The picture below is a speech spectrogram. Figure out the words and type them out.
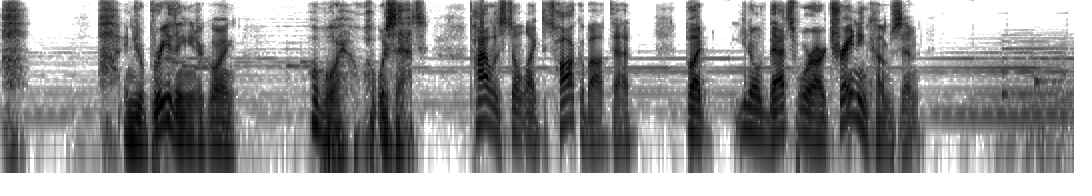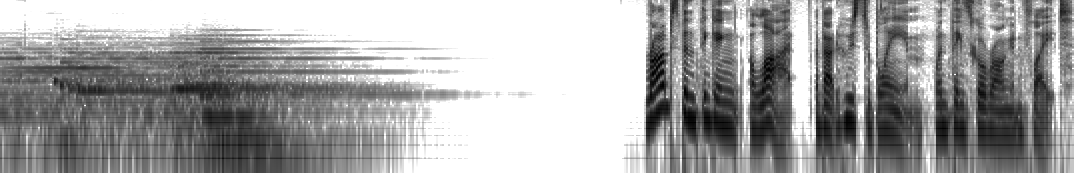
and you're breathing and you're going, oh boy, what was that? Pilots don't like to talk about that, but you know, that's where our training comes in. Rob's been thinking a lot about who's to blame when things go wrong in flight.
